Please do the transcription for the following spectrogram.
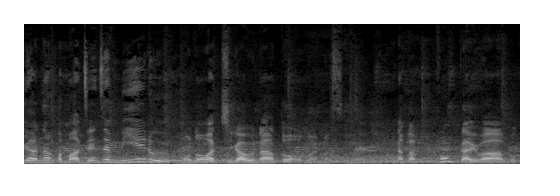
いやなんかまあ全然見えるものは違うなとは思いますね。なんか今回は僕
